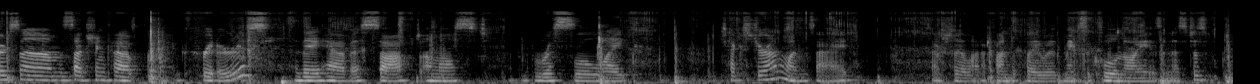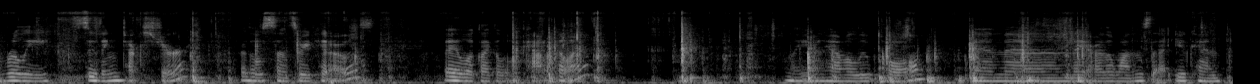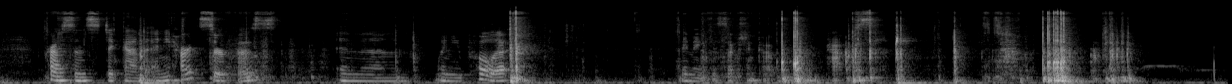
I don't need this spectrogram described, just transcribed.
Are some suction cup critters. They have a soft, almost bristle-like texture on one side. It's actually a lot of fun to play with. Makes a cool noise and it's just really soothing texture for those sensory kiddos. They look like a little caterpillar. They even have a loop loophole. And then they are the ones that you can press and stick onto any hard surface. And then pull it, they make the suction cup pops.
